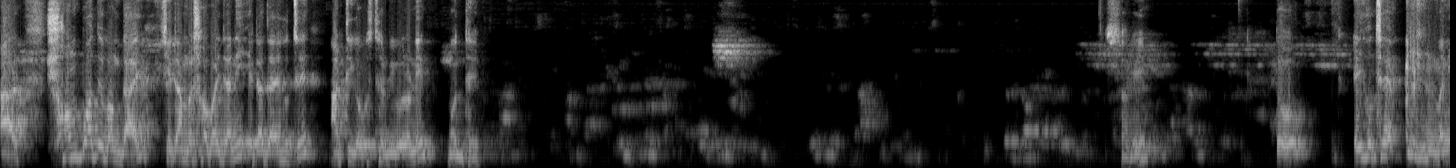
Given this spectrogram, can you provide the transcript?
আর সম্পদ এবং দায় সেটা আমরা সবাই জানি, এটা যায় হচ্ছে আর্থিক অবস্থার বিবরণীর মধ্যে। সরি তো এই হচ্ছে মানে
